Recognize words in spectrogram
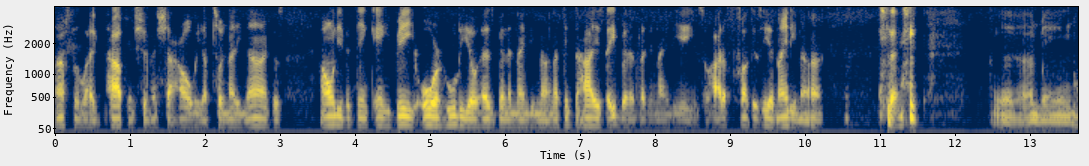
I feel like Hopkins shouldn't have shot all the way up to a ninety nine because I don't even think AB or Julio has been a 99. I think the highest they've been is like a 98. So how the fuck is he a 99? Yeah, I mean,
